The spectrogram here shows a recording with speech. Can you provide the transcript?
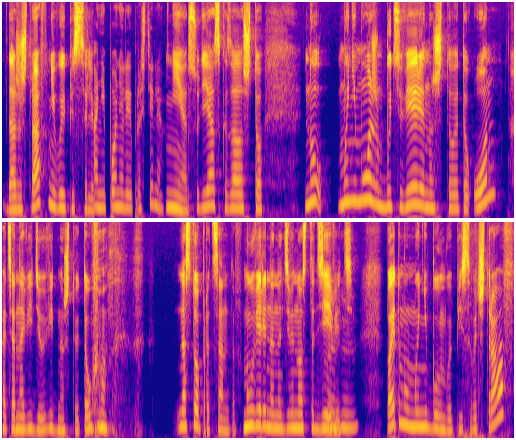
даже штраф не выписали. Они поняли и простили? Нет, судья сказал, что, ну, мы не можем быть уверены, что это он, хотя на видео видно, что это он. на сто процентов. Мы уверены на 99. Угу. Поэтому мы не будем выписывать штраф.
